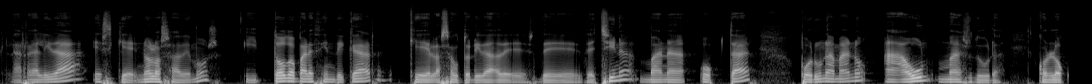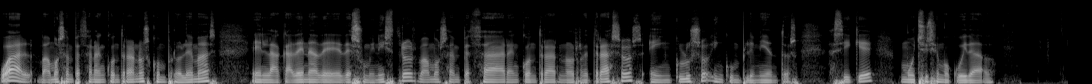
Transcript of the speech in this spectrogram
La realidad es que no lo sabemos y todo parece indicar que las autoridades de, de China van a optar por una mano aún más dura. Con lo cual vamos a empezar a encontrarnos con problemas en la cadena de, suministros, vamos a empezar a encontrarnos retrasos e incluso incumplimientos. Así que muchísimo cuidado.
